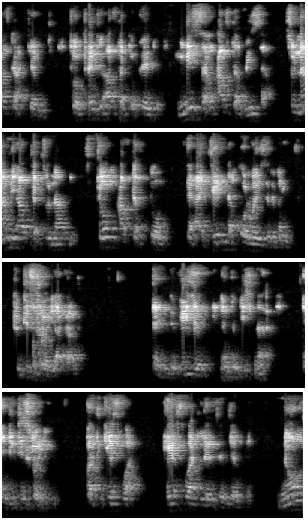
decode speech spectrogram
after attempt, torpedo after torpedo, missile after missile, tsunami after tsunami, storm after storm. The agenda always remains to destroy Agape and the vision and the missionary and to destroy you. But guess what? Guess what, ladies and gentlemen? No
